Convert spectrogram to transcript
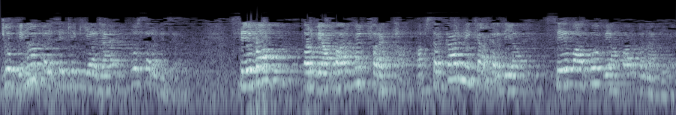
जो बिना पैसे के किया जाए, वो सर्विस है। सेवा और व्यापार में फ़र्क था। अब सरकार ने क्या कर दिया? सेवा को व्यापार बना दिया।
